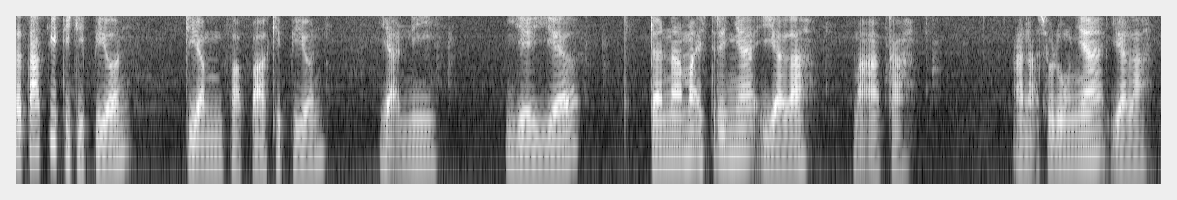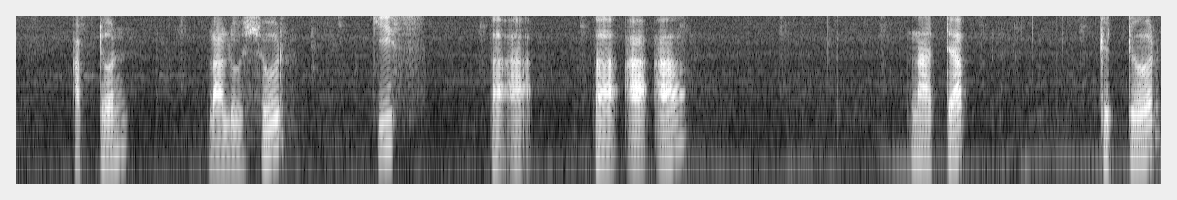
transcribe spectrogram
Tetapi di Gibeon diam bapa Gibeon yakni Yeyel dan nama istrinya ialah Maakah. Anak sulungnya ialah Abdon lalu Sur Kis Ba'a Ba'al, Nadab, Gedor,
